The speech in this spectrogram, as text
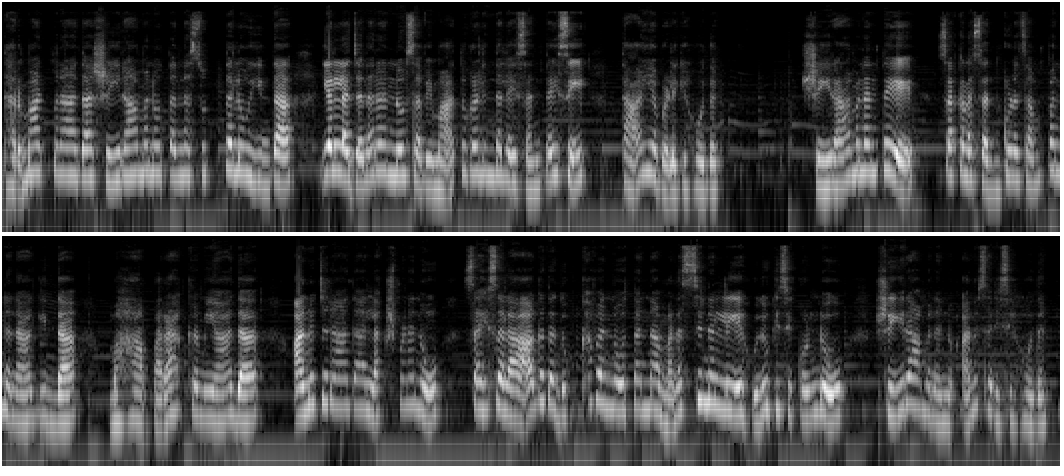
ಧರ್ಮಾತ್ಮನಾದ ಶ್ರೀರಾಮನು ತನ್ನ ಸುತ್ತಲೂ ಇದ್ದ ಎಲ್ಲ ಜನರನ್ನು ಸವಿ ಮಾತುಗಳಿಂದಲೇ ಸಂತೈಸಿ ತಾಯಿಯ ಬಳಿಗೆ ಹೋದನು. ಶ್ರೀರಾಮನಂತೆಯೇ ಸಕಲ ಸದ್ಗುಣ ಸಂಪನ್ನನಾಗಿದ್ದ ಮಹಾಪರಾಕ್ರಮಿಯಾದ ಅನುಜನಾದ ಲಕ್ಷ್ಮಣನು ಸಹಿಸಲಾಗದ ದುಃಖವನ್ನು ತನ್ನ ಮನಸ್ಸಿನಲ್ಲಿಯೇ ಹುದುಗಿಸಿಕೊಂಡು ಶ್ರೀರಾಮನನ್ನು ಅನುಸರಿಸಿ ಹೋದನು.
